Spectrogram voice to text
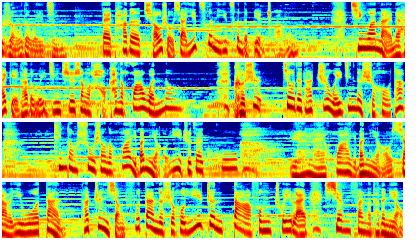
柔的围巾，在她的巧手下一寸一寸地变长。青蛙奶奶还给她的围巾织上了好看的花纹呢。可是就在她织围巾的时候，她。听到树上的花尾巴鸟一直在哭，原来花尾巴鸟下了一窝蛋，它正想孵蛋的时候，一阵大风吹来，掀翻了它的鸟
